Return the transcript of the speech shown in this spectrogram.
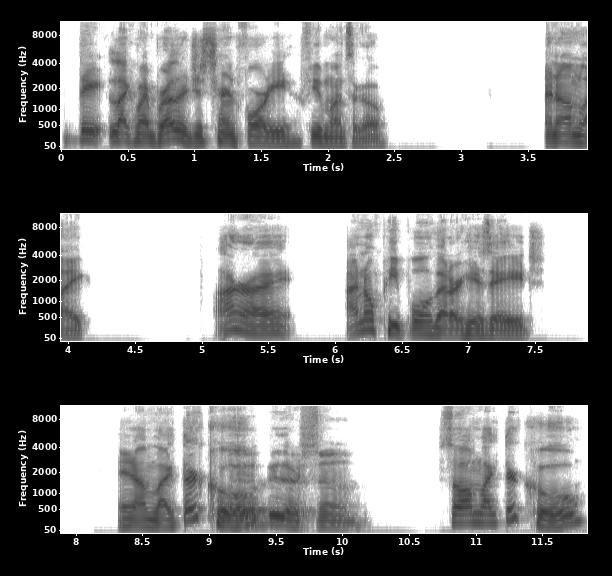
they like my brother just turned 40 a few months ago. And i'm like all right i know people that are his age and i'm like they're cool. He'll be there soon. so i'm like they're cool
